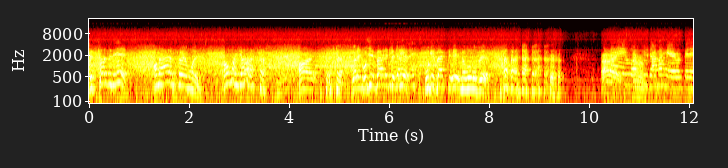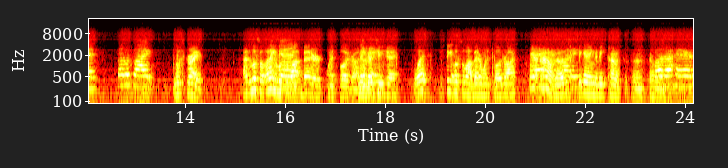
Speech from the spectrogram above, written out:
it's cousin It on the Addams family. Oh my God. All right. What we'll get back to did it. just We'll get back to it in a little bit. All right. Okay, we'll um, watch you my hair. We're finished. So it looks like looks great. It looks. I think it looks a lot better when it's blow dry. Me Good, too. TJ. what? You think it looks a lot better when it's blow dry? Yeah, I don't know. This is beginning to be kind of. Uh, blow dry hair.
